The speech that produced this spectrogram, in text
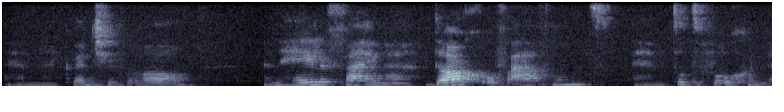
En ik wens je vooral een hele fijne dag of avond. En tot de volgende.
